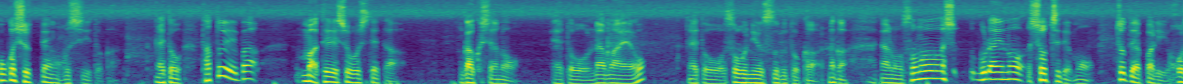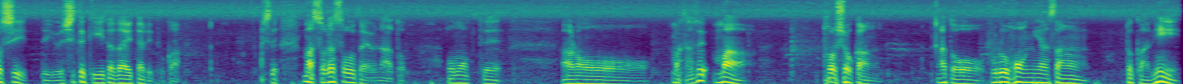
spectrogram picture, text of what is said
ここ出店欲しいとか、えっと、例えば、まあ、提唱してた学者の、えっと、名前を、えっと、挿入するとか。なんかあのそのぐらいの処置でもちょっとやっぱり欲しいっていう指摘いただいたりとか。してまあそりゃそうだよなと思ってあのー、まあ例えまあ図書館。あと古本屋さんとかに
